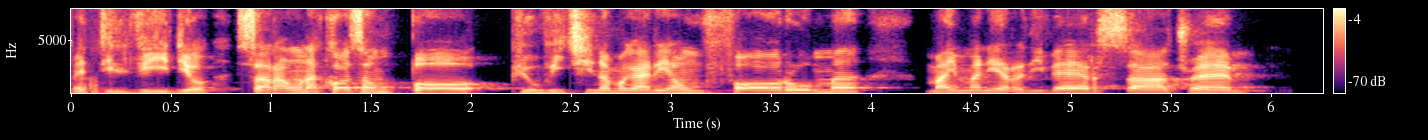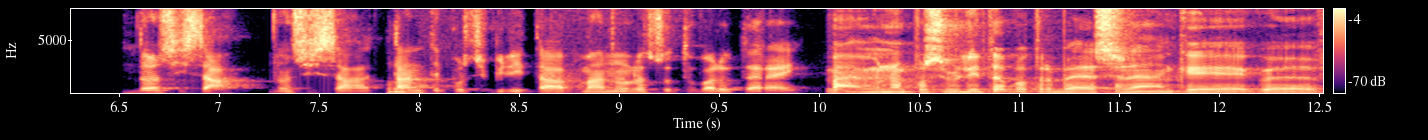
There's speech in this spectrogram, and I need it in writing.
metti il video, sarà una cosa un po' più vicina magari a un forum, ma in maniera diversa, cioè non si sa, non si sa, tante possibilità, ma non la sottovaluterei. Ma una possibilità potrebbe essere anche eh,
